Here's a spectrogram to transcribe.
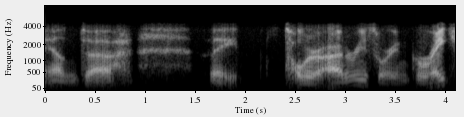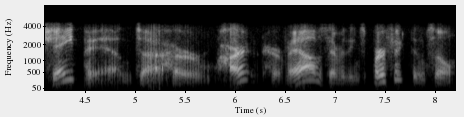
and uh, they told her arteries were in great shape, and uh, her heart, her valves, everything's perfect, and so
